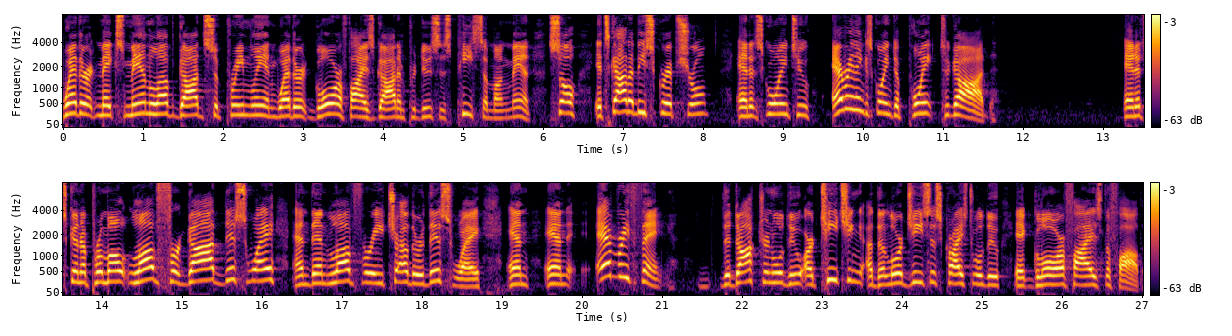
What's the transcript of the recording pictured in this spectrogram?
whether it makes men love God supremely and whether it glorifies God and produces peace among men. So it's got to be scriptural and it's going to, everything is going to point to God. And it's going to promote love for God this way and then love for each other this way. And, and everything the doctrine will do, our teaching uh, the Lord Jesus Christ will do, it glorifies the Father.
